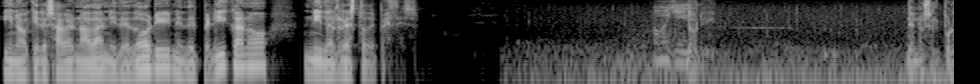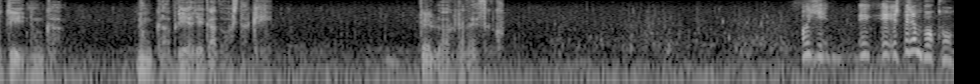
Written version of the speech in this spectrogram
y no quiere saber nada ni de Dory, ni del pelícano, ni del resto de peces. Oye, Dory, de no ser por ti, nunca, nunca habría llegado hasta aquí. Te lo agradezco. oye, eh, eh, espera un poco.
